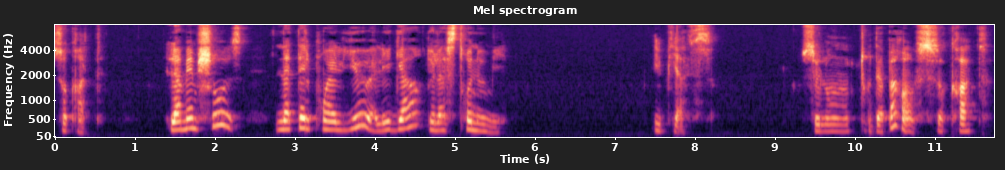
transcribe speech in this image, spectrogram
Socrate. La même chose n'a-t-elle point lieu à l'égard de l'astronomie? Hippias. Selon toute apparence, Socrate.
